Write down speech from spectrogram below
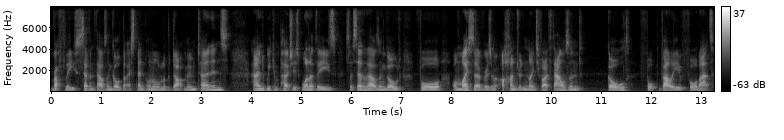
roughly 7,000 gold that I spent on all of the Darkmoon turn-ins. And we can purchase one of these, so 7,000 gold for, on my server is 195,000 gold for value for that,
